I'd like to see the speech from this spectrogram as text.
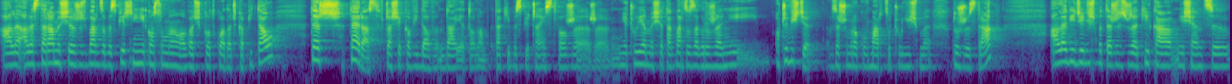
ale, ale staramy się żyć bardzo bezpiecznie, nie konsumować, odkładać kapitał. Też teraz, w czasie covidowym, daje to nam takie bezpieczeństwo, że, że nie czujemy się tak bardzo zagrożeni. Oczywiście w zeszłym roku, w marcu, czuliśmy duży strach, ale wiedzieliśmy też, że kilka miesięcy,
